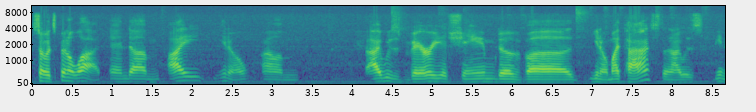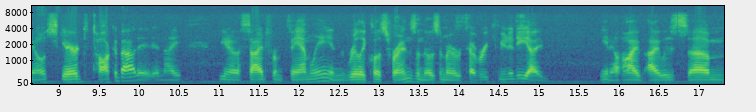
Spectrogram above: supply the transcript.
So it's been a lot, and um, I, you know, um, I was very ashamed of, uh, you know, my past, and I was, you know, scared to talk about it, and I, you know, aside from family and really close friends and those in my recovery community, I, you know, I, I was, um,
